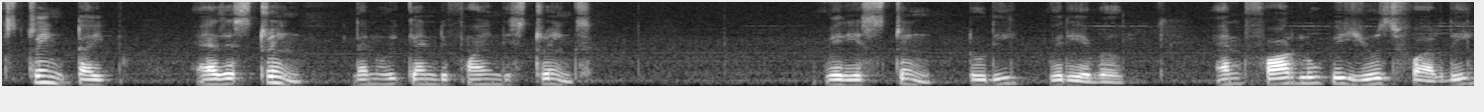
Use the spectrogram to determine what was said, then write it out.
string type as a string then we can define the strings various string to the variable. And for loop is used for the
